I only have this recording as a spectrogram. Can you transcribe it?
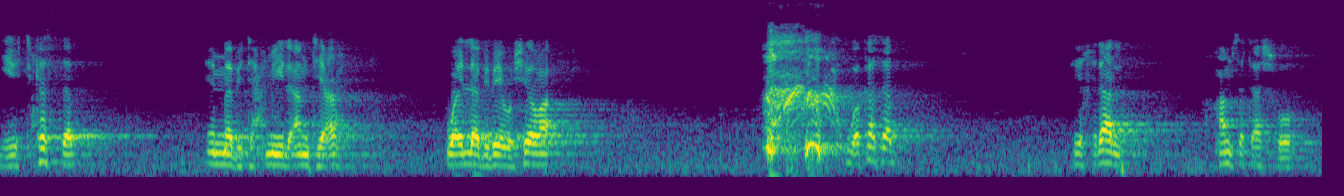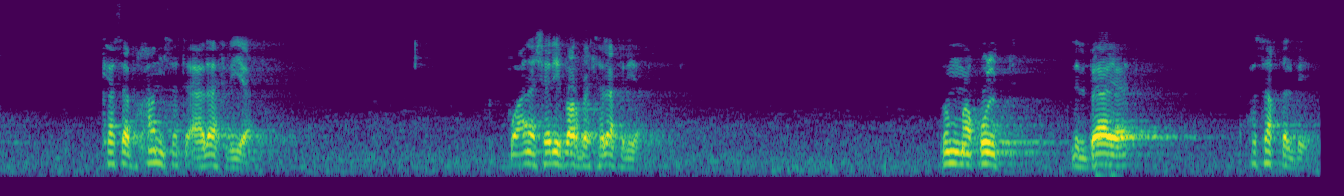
يتكسب إما بتحميل أمتعة وإلا ببيع وشراء. وكسب في خلال خمسة أشهر كسب خمسة آلاف ريال. وأنا شريف أربعة آلاف ريال. ثم قلت للبايع فسخت البيع.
